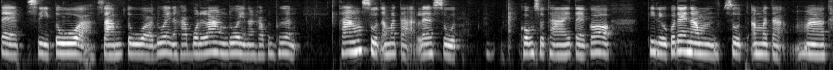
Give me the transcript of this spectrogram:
แตกสี่ตัวสามตัวด้วยนะคะ บนล่างด้วยนะคะเพื่อนๆ ทั้งสูตรอมตะและสูตร โค้งสุดท้าย แต่ก็พี่หลิวก็ได้นำสูตรอมตะมาท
